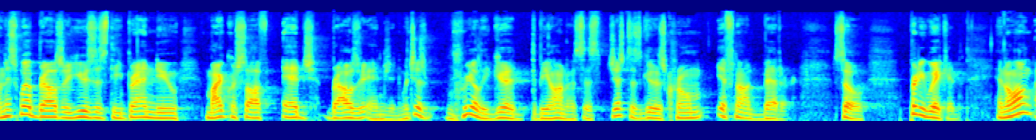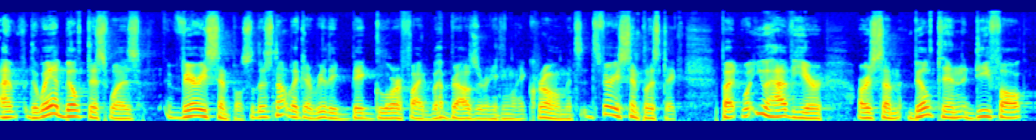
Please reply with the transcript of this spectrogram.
And this web browser uses the brand new Microsoft Edge browser engine, which is really good, to be honest. It's just as good as Chrome, if not better. So, pretty wicked. And along I, the way I built this was very simple. So there's not like a really big glorified web browser or anything like Chrome. It's it's very simplistic. But what you have here are some built-in default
